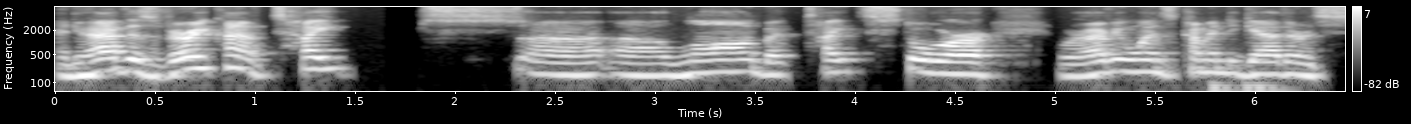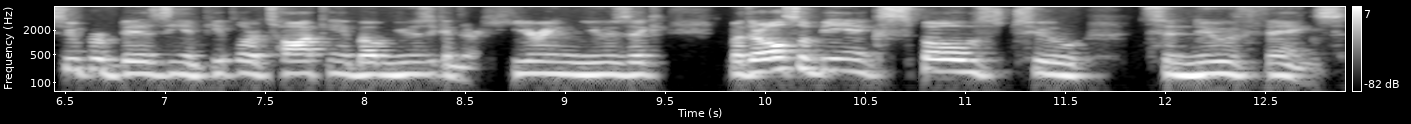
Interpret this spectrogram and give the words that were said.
And you have this very kind of tight, uh, uh, long but tight store where everyone's coming together and super busy, and people are talking about music and they're hearing music, but they're also being exposed to to new things.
